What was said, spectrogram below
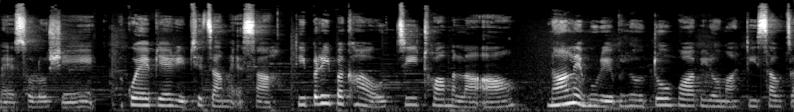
မယ်ဆိုလို့ရှိရင်အကွဲအပြဲတွေဖြစ်ကြမယ့်အစားဒီပရိပက္ခကိုကြီးထွားမလာအောင်နားလည်မှုတွေဘလို့တိုးပွားပြီးတော့မှတိဆောက်ကြ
